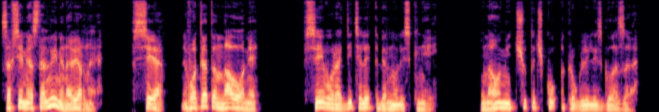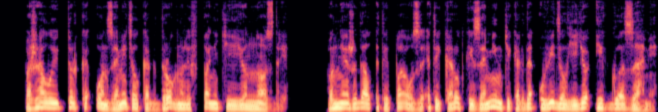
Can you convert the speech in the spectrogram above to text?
со всеми остальными, наверное. Все. Вот это Наоми. Все его родители обернулись к ней. У Наоми чуточку округлились глаза. Пожалуй, только он заметил, как дрогнули в панике ее ноздри. Он не ожидал этой паузы, этой короткой заминки, когда увидел ее их глазами.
